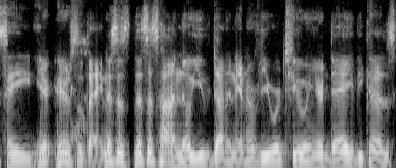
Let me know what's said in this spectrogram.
See, here, here's the thing. This is this is how I know you've done an interview or two in your day because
